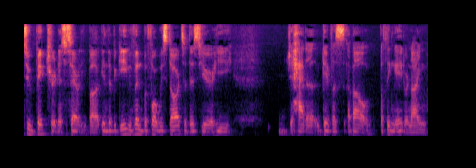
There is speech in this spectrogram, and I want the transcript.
to picture necessarily, but in the beginning, even before we started this year, he had a gave us about I think eight or nine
